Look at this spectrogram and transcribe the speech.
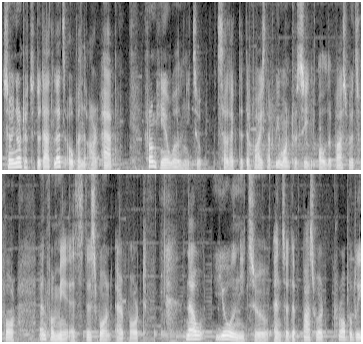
So in order to do that let's open our app. From here we'll need to select the device that we want to see all the passwords for and for me it's this one airport. Now you will need to enter the password probably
